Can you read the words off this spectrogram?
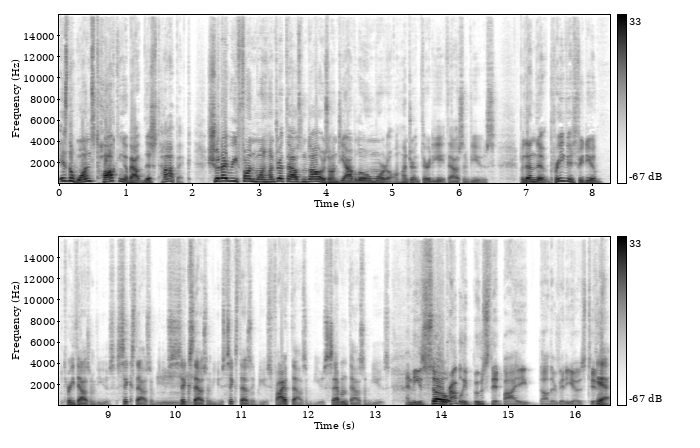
is the ones talking about this topic. Should I refund $100,000 on Diablo Immortal? 138,000 views. But then the previous video, 3,000 views, 6,000 views, Mm. 6,000 views, 6,000 views, 5,000 views, 7,000 views. And these So- were probably boosted by the other videos too. Yeah.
